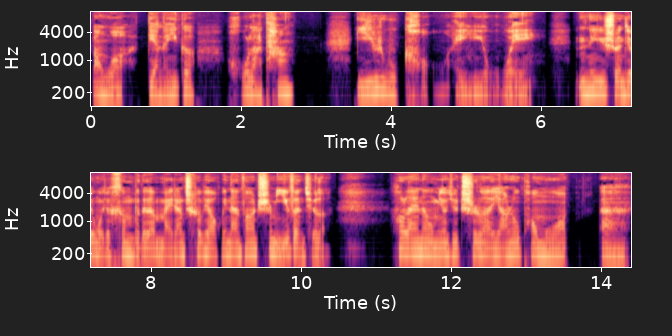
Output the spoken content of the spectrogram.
帮我点了一个胡辣汤，一入口，哎呦喂！那一瞬间我就恨不得买张车票回南方吃米粉去了。后来呢，我们又去吃了羊肉泡馍，呃，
